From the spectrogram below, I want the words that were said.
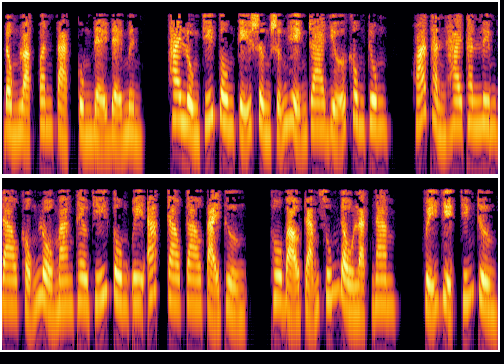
đồng loạt banh tạc cùng đệ đệ mình. Hai luồng chí tôn kỹ sừng sững hiện ra giữa không trung, hóa thành hai thanh liêm đao khổng lồ mang theo chí tôn uy áp cao cao tại thượng, thô bạo trảm xuống đầu Lạc Nam, hủy diệt chiến trường,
